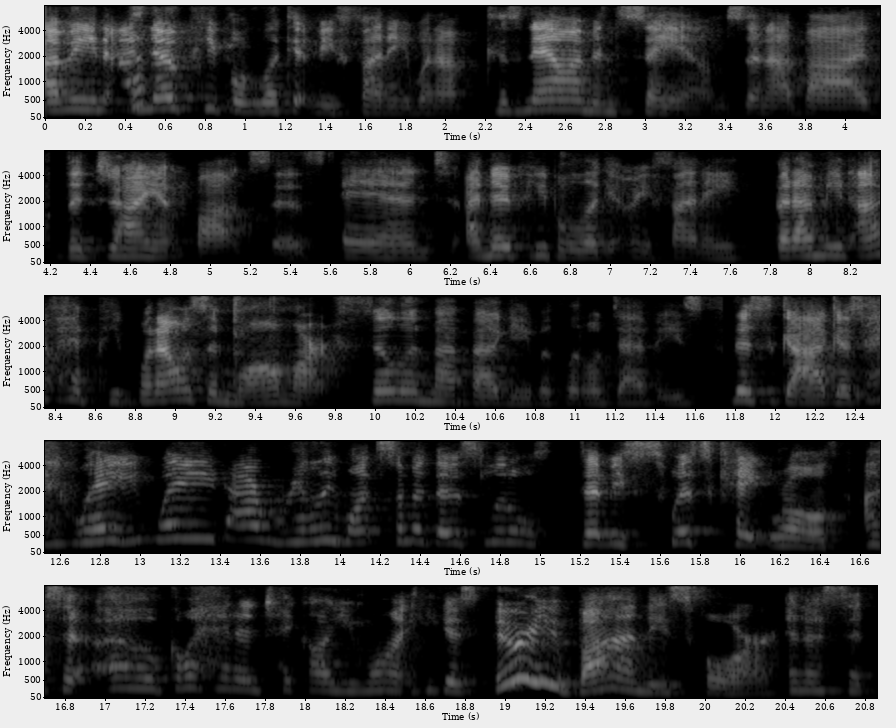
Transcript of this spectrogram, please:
I mean, I know people look at me funny when I'm because now I'm in Sam's and I buy the giant boxes. And I know people look at me funny, but I mean, I've had people when I was in Walmart filling my buggy with little Debbie's. This guy goes, Hey, wait, wait, I really want some of those little Debbie Swiss cake rolls. I said, Oh, go ahead and take all you want. He goes, Who are you buying these for? And I said,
